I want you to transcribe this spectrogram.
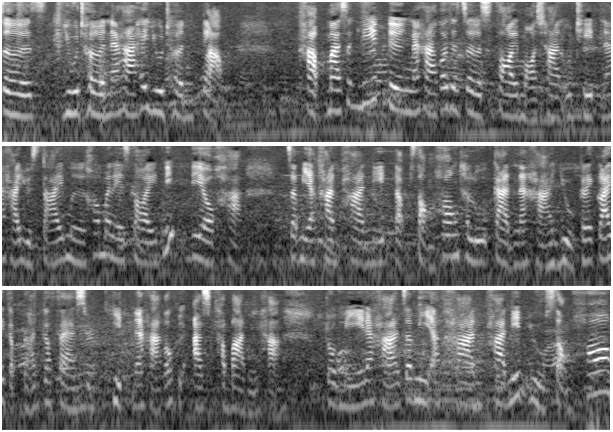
เจอยูเทิร์นนะคะ ให้ยูเทิร์นกลับขับมาสักนิดนึงนะคะ ก็จะเจอซอยหมอชาญอุทิศนะคะ อยู่ซ้ายมือเข้ามาในซอยนิดเดียวค่ะ จะมีอาคารพาณิชย์แบบสองห้องทะลุกันนะคะ อยู่ใกล้ๆกับร้านกาแฟสุดฮิตนะคะ ก็คืออัสคาบันค่ะ ตรงนี้นะคะจะมีอาคารพาณิชย์อยู่สองห้อง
